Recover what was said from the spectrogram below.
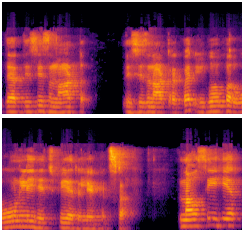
That this is not this is not required. You go for only HPA related stuff. Now see here.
